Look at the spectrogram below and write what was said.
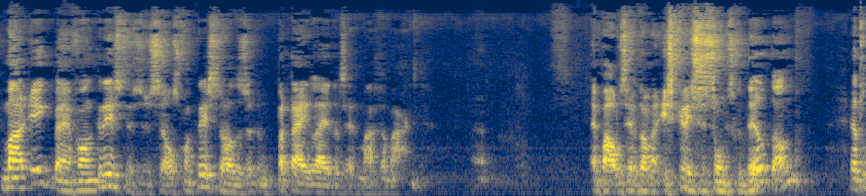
maar ik ben van Christus. Dus zelfs van Christus hadden ze een partijleider, zeg maar, gemaakt. En Paulus zegt dan: Is Christus soms gedeeld dan? Het,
